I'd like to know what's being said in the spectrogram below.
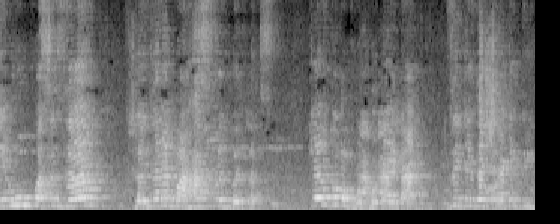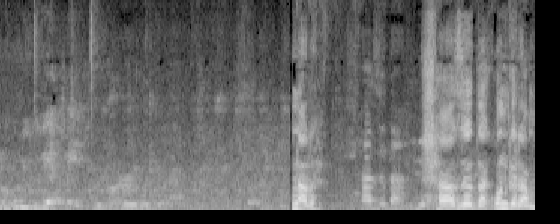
এর উপ আছে যে সেই জায়গায় বাহাস করবে লাগছে কেউ কোনো ভোটাই না যেটা সেটাকে তুই ঘুরি ঘুরি আসি আপনার? সাজেদা। শাহজাদা কোন গ্রাম?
